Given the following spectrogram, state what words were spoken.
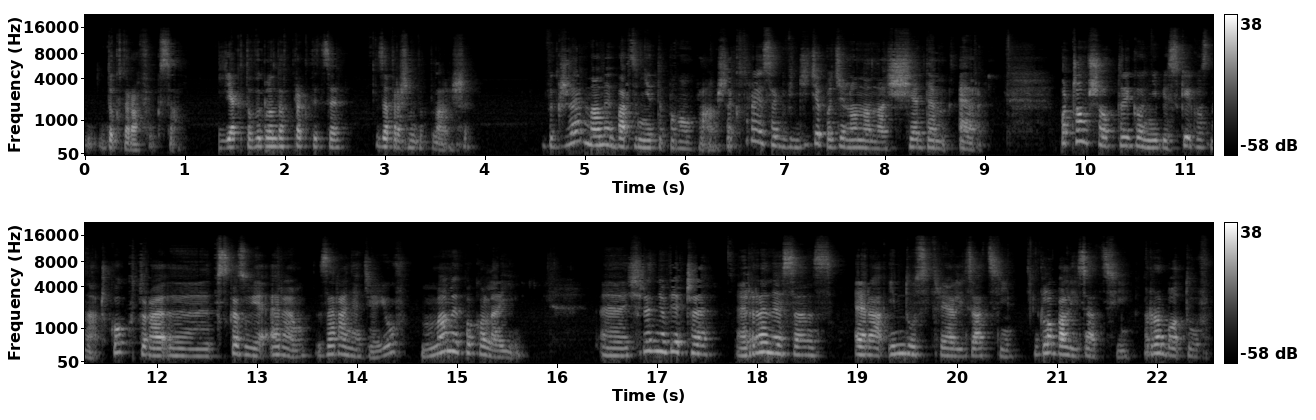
doktora Fuchsa. Jak to wygląda w praktyce? Zapraszam do planszy. W grze mamy bardzo nietypową planszę, która jest, jak widzicie, podzielona na 7 R. Począwszy od tego niebieskiego znaczku, które y, wskazuje erę zarania dziejów, mamy po kolei y, średniowiecze, renesans, era industrializacji, globalizacji, robotów,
